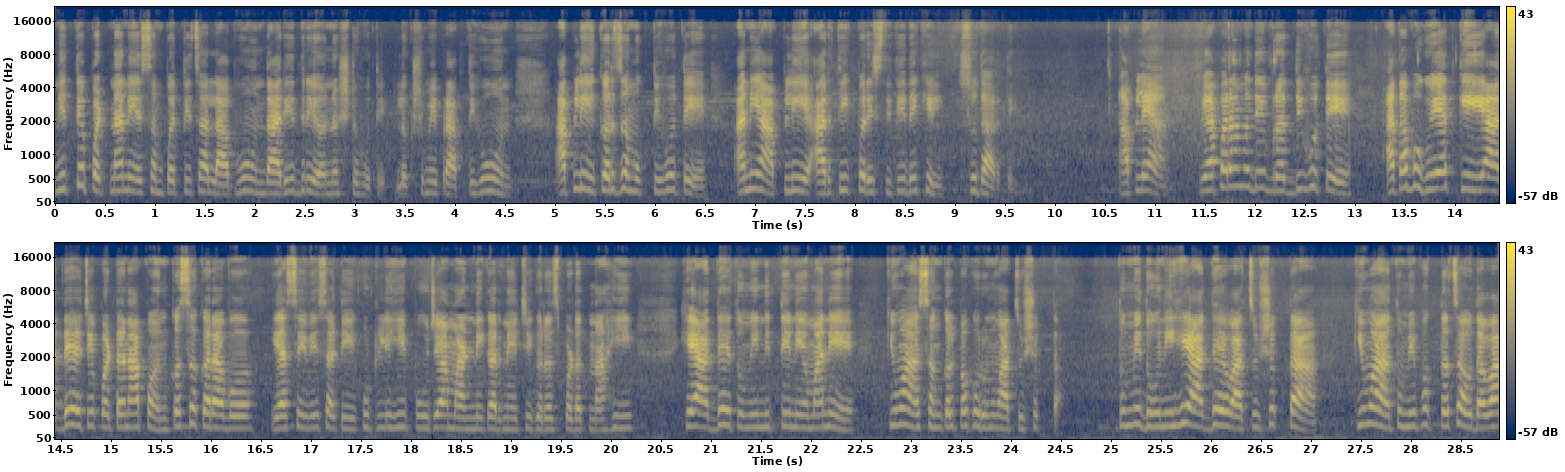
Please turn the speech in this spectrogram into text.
नित्य पटनाने संपत्तीचा लाभ होऊन दारिद्र्य नष्ट होते. लक्ष्मी प्राप्ती होऊन आपली कर्जमुक्ती होते आणि आपली आर्थिक परिस्थिती देखील सुधारते. आपल्या व्यापारामध्ये वृद्धी होते. आता बघूयात की या अध्यायाचे पठण आपण कसं करावं? या सेवेसाठी कुठलीही पूजा मांडणी करण्याची गरज पडत नाही. हे अध्याय तुम्ही नित्य नियमाने किंवा संकल्प करून वाचू शकता. तुम्ही दोन्हीही अध्याय वाचू शकता. किंवा तुम्ही फक्त चौदावा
